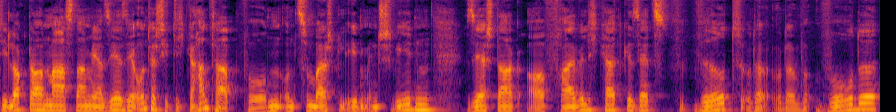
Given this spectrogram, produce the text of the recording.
die Lockdown-Maßnahmen ja sehr, sehr unterschiedlich gehandhabt wurden und zum Beispiel eben in Schweden sehr stark auf Freiwilligkeit gesetzt wird oder, oder wurde,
